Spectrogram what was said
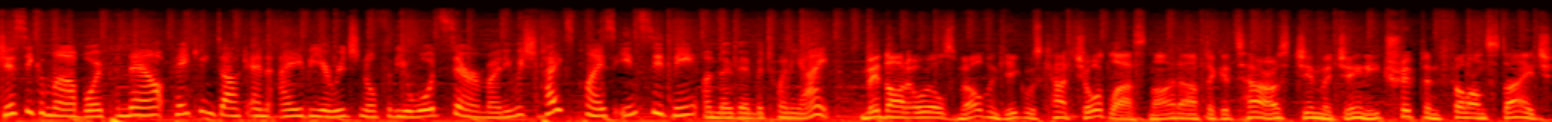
Jessica Mauboy, Pnau, Peking Duk and AB Original for the awards ceremony, which takes place in Sydney on November 28th. Midnight Oil's Melbourne gig was cut short last night after guitarist Jim Moginie tripped and fell on stage.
